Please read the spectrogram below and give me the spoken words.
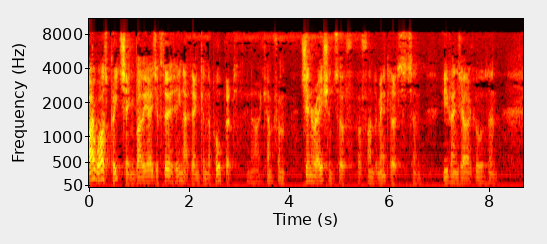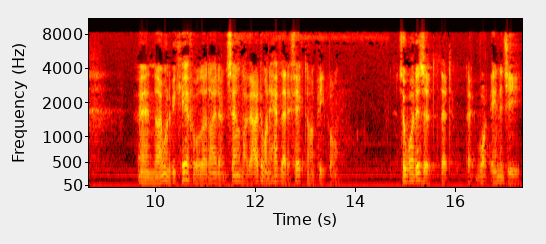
I was preaching by the age of 13, I think, in the pulpit. You know, I come from generations of, of fundamentalists and evangelicals and and I want to be careful that I don't sound like that. I don't want to have that effect on people. So what is it that, that what energy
